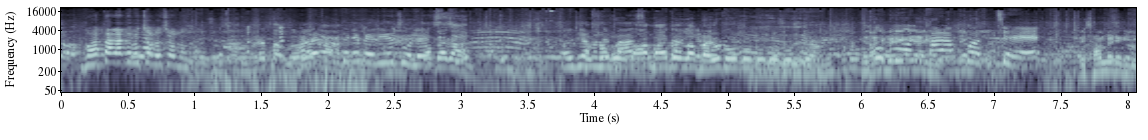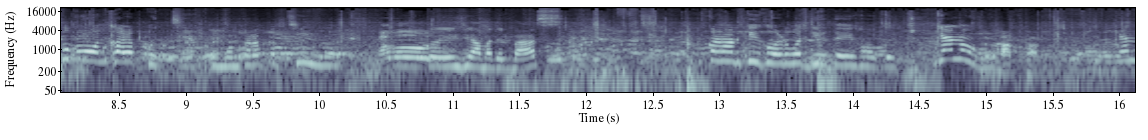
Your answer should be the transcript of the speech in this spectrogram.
চল। ঘর তালা দেবে চলো চলো। থেকে বেরিয়ে চলে ওই যে আমাদের বাস খারাপ মন খারাপ করছে মন খারাপ করছি তো এই যে আমাদের বাস। এখন আর কি করব যেতেই হবে। কেন? কেন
